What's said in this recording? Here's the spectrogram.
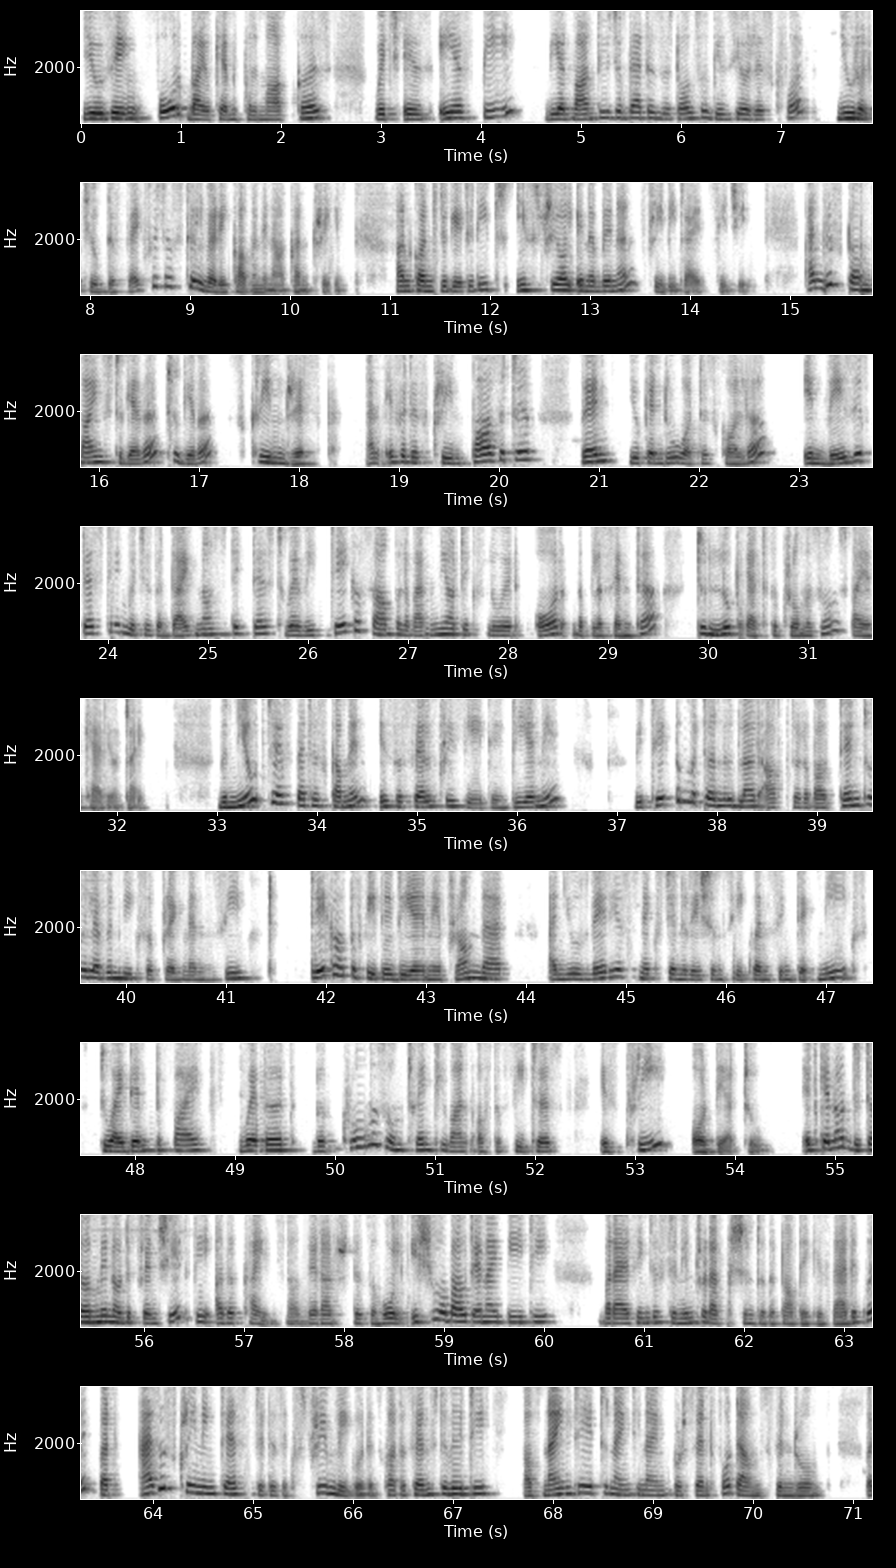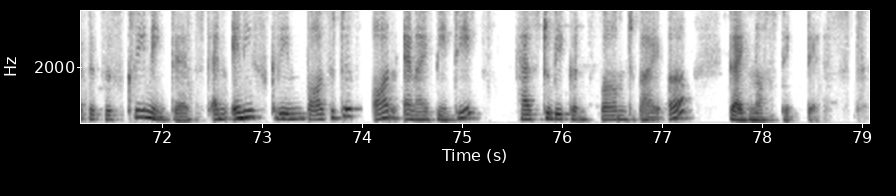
using four biochemical markers, which is AFP. The advantage of that is it also gives you a risk for neural tube defects, which are still very common in our country unconjugated estriol inhibin and free beta HCG. And this combines together to give a screen risk. And if it is screen positive, then you can do what is called a invasive testing, which is the diagnostic test where we take a sample of amniotic fluid or the placenta to look at the chromosomes by a karyotype. The new test that has come in is the cell-free fetal DNA, we take the maternal blood after about 10 to 11 weeks of pregnancy, take out the fetal DNA from that, and use various next generation sequencing techniques to identify whether the chromosome 21 of the fetus is 3 or they are 2. It cannot determine or differentiate the other kinds. Now, there are there's a whole issue about NIPT, but I think just an introduction to the topic is adequate. But as a screening test, it is extremely good. It's got a sensitivity of 98 to 99% for Down syndrome, but it's a screening test. And any screen positive on NIPT has to be confirmed by a diagnostic test.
